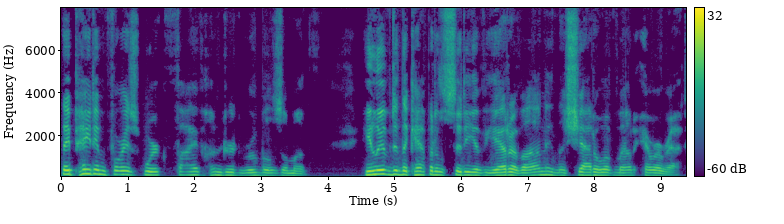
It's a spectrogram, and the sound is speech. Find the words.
They paid him for his work 500 rubles a month. He lived in the capital city of Yerevan in the shadow of Mount Ararat.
